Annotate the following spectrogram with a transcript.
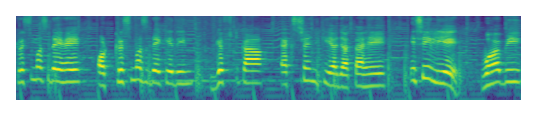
क्रिसमस डे है और क्रिसमस डे के दिन गिफ्ट का एक्सचेंज किया जाता है। इसीलिए वह भी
